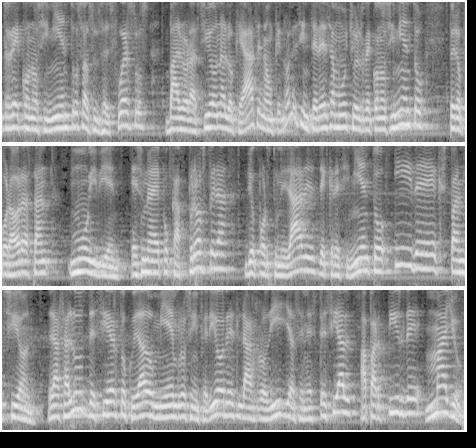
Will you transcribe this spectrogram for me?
reconocimientos a sus esfuerzos, valoración a lo que hacen, aunque no les interesa mucho el reconocimiento, pero por ahora están muy bien. Es una época próspera de oportunidades, de crecimiento y de expansión. La salud de cierto cuidado, miembros inferiores, las rodillas en especial, a partir de mayo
